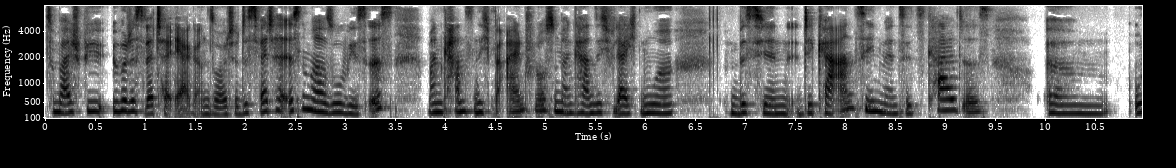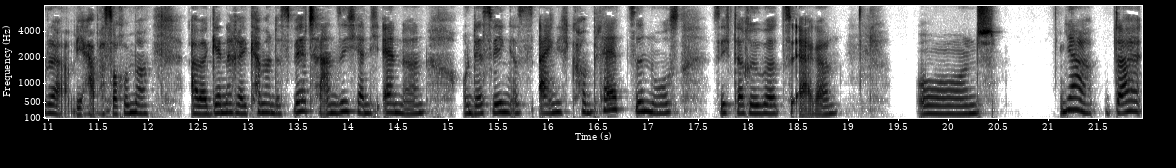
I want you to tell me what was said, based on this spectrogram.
zum Beispiel über das Wetter ärgern sollte. Das Wetter ist nun mal so, wie es ist. Man kann es nicht beeinflussen. Man kann sich vielleicht nur ein bisschen dicker anziehen, wenn es jetzt kalt ist. Ähm, oder ja, was auch immer. Aber generell kann man das Wetter an sich ja nicht ändern. Und deswegen ist es eigentlich komplett sinnlos, sich darüber zu ärgern. Und ja, da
